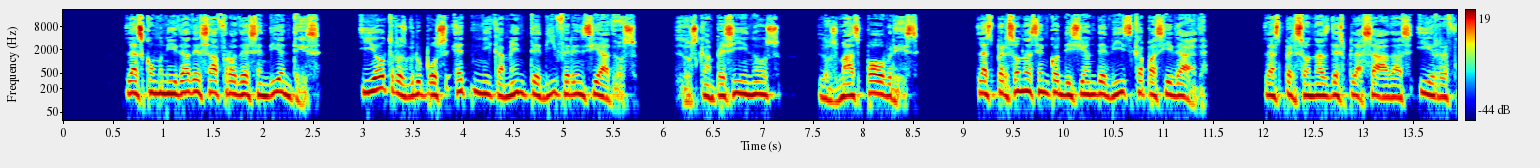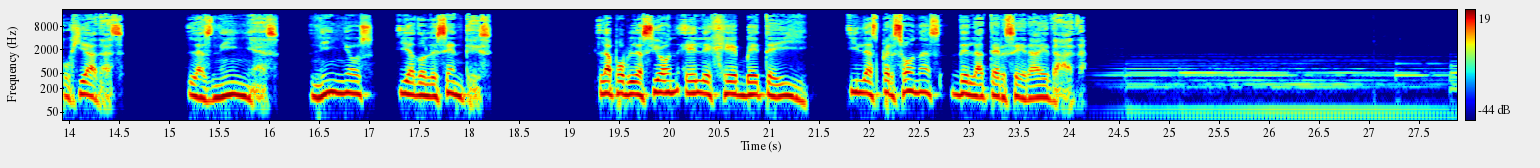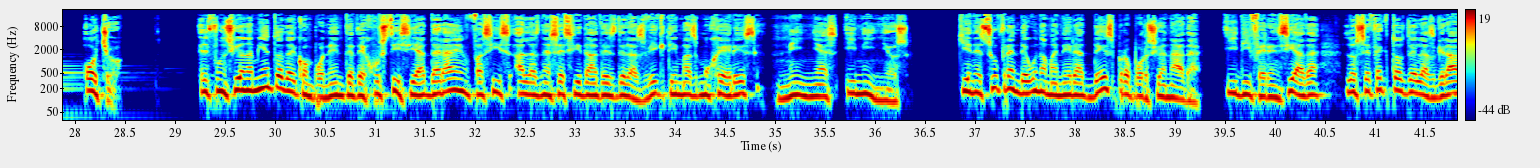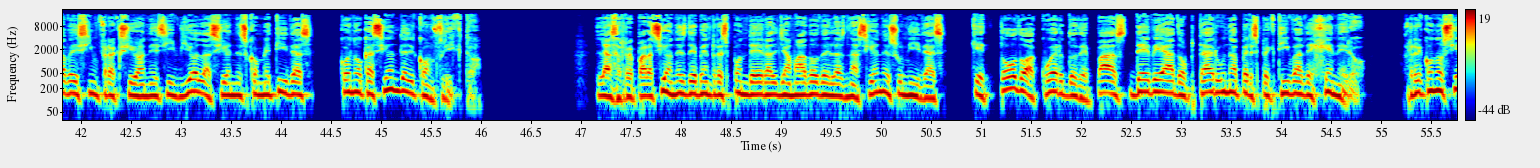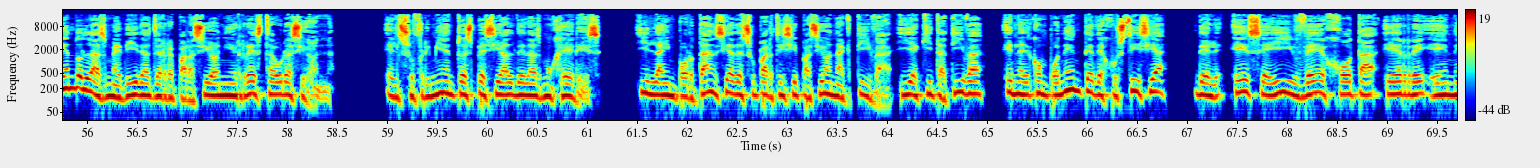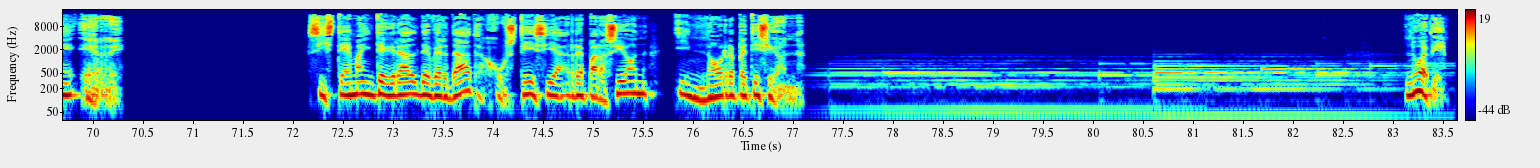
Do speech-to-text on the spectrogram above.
las comunidades afrodescendientes y otros grupos étnicamente diferenciados, los campesinos, los más pobres, las personas en condición de discapacidad, las personas desplazadas y refugiadas, las niñas, niños y adolescentes, la población LGBTI y las personas de la tercera edad. 8. El funcionamiento del componente de justicia dará énfasis a las necesidades de las víctimas mujeres, niñas y niños quienes sufren de una manera desproporcionada y diferenciada los efectos de las graves infracciones y violaciones cometidas con ocasión del conflicto. Las reparaciones deben responder al llamado de las Naciones Unidas que todo acuerdo de paz debe adoptar una perspectiva de género, reconociendo las medidas de reparación y restauración, el sufrimiento especial de las mujeres, y la importancia de su participación activa y equitativa en el componente de justicia del SIVJRNR. Sistema Integral de Verdad, Justicia, Reparación y No Repetición. ¡9!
